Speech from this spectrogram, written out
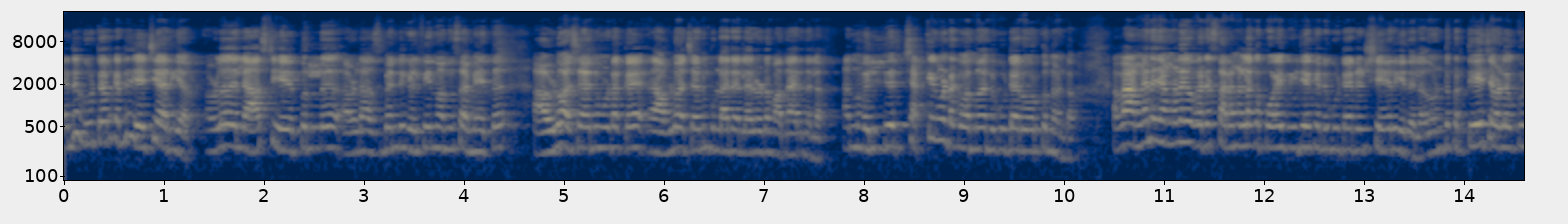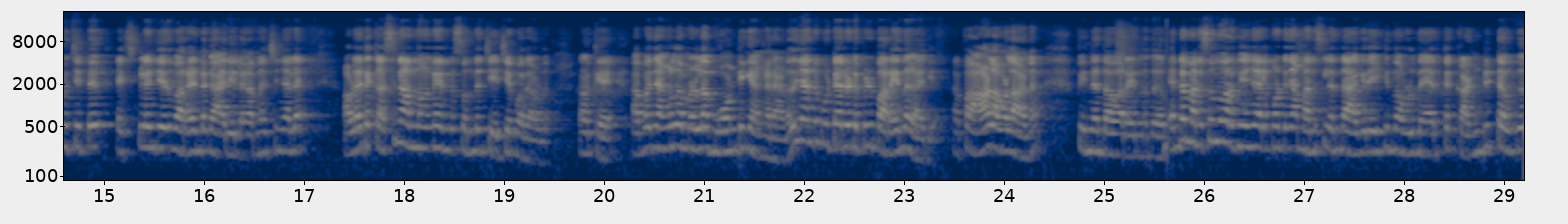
എന്റെ കൂട്ടുകാർക്ക് എന്റെ ചേച്ചി അറിയാം. അവൾ ലാസ്റ്റ് ഏപ്രിലിൽ അവളുടെ ഹസ്ബൻഡ് ഗൾഫിൽ നിന്ന് വന്ന സമയത്ത് അവളും അച്ഛനും കൂടെ ഒക്കെ അവളും അച്ഛനും പിള്ളേരും എല്ലാവരും കൂടെ വന്നായിരുന്നല്ലോ. അന്ന് വലിയൊരു ചക്കയും കൊണ്ടൊക്കെ വന്നത് എന്റെ കൂട്ടുകാർ ഓർക്കുന്നുണ്ടോ? അപ്പോൾ അങ്ങനെ ഞങ്ങൾ ഓരോ സ്ഥലങ്ങളിലൊക്കെ പോയ വീഡിയോ ഒക്കെ എന്റെ കൂട്ടുകാരോട് ഷെയർ ചെയ്തല്ലോ. അതുകൊണ്ട് പ്രത്യേകിച്ച് അവളെ കുറിച്ചിട്ട് എക്സ്പ്ലെയിൻ ചെയ്ത് പറയേണ്ട കാര്യമില്ല. കാരണം വെച്ച് കഴിഞ്ഞാൽ കസിൻ ആണെന്നുകൊണ്ട് എന്റെ സ്വന്തം ചേച്ചിയെ പോലെ അവൾ. ഓക്കെ. അപ്പോൾ ഞങ്ങൾ നമ്മളുടെ ബോണ്ടിങ് അങ്ങനെയാണ്. അത് ഞാൻ എന്റെ കൂട്ടുകാരോട് എപ്പോഴും പറയുന്ന കാര്യം. അപ്പോൾ ആൾ അവളാണ്. പിന്നെന്താ പറയുന്നത്? എന്റെ മനസ്സെന്ന് പറഞ്ഞു കഴിഞ്ഞാൽ കൊണ്ട് ഞാൻ മനസ്സിൽ എന്താ ആഗ്രഹിക്കുന്നു അവൾ നേരത്തെ കണ്ടിട്ട് അവൾക്ക്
